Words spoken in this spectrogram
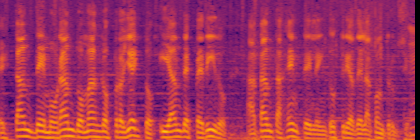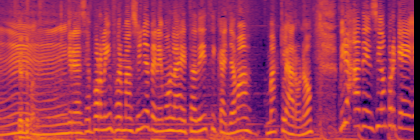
están demorando más los proyectos y han despedido a tanta gente en la industria de la construcción. ¿Qué te parece? Gracias por la información, ya tenemos las estadísticas ya más, más claro, ¿no? Mira, atención porque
